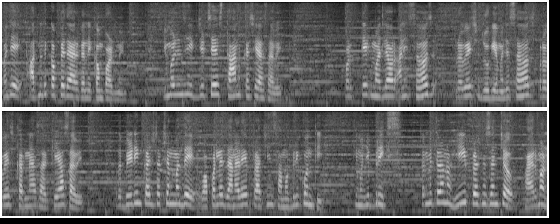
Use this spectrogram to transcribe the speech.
म्हणजे आतमध्ये कप्पे तयार करणे कंपार्टमेंट इमर्जन्सी एक्झिटचे स्थान कसे असावे? प्रत्येक मजल्यावर आणि सहज प्रवेश जोगे म्हणजे सहज प्रवेश करण्यासारखे असावे. आता बिल्डिंग कन्स्ट्रक्शनमध्ये वापरले जाणारे प्राचीन सामग्री कोणती? ती म्हणजे ब्रिक्स तर मित्रांनो ही प्रश्नसंच फायरमन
